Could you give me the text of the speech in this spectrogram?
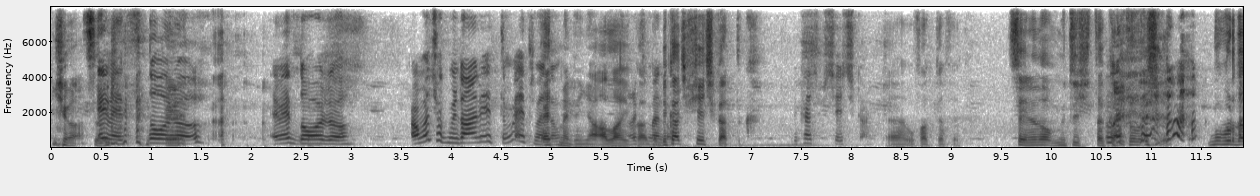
ya? Söyle. evet doğru. evet doğru. Ama çok müdahale ettim mi? Etmedim. Etmedin ya Allah yukarıda. Etmedim. Birkaç bir şey çıkarttık. Birkaç bir şey çıkar. Ee, ufak tefek. Senin o müthiş takıntılı şey. Bu burada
